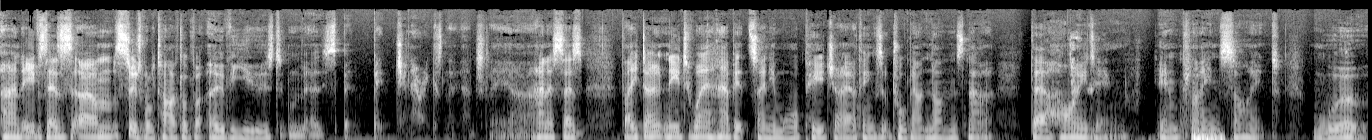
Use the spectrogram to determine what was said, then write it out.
And Eva says, um, suitable title but overused. It's a bit, bit generic, isn't it, actually? Uh, Hannah says, they don't need to wear habits anymore, PJ. I think it's talking about nuns now. They're hiding in plain sight. Whoa.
